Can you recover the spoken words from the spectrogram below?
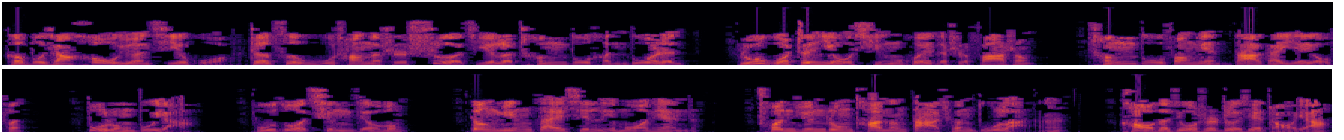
可不想后院起火。这次武昌的事涉及了成都很多人，如果真有行贿的事发生，成都方面大概也有份，不聋不哑，不做亲家翁。邓明在心里默念着：川军中他能大权独揽。靠的就是这些爪牙，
